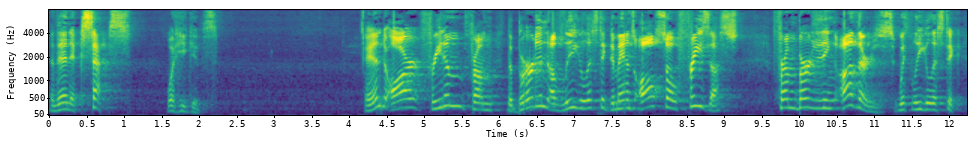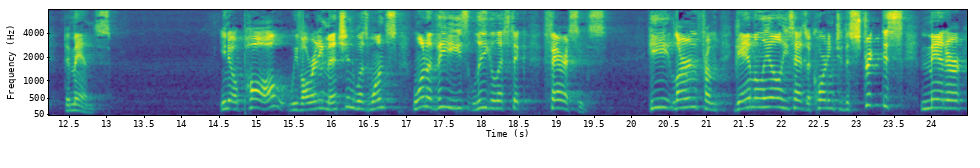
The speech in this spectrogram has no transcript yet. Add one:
and then accepts what he gives. And our freedom from the burden of legalistic demands also frees us from burdening others with legalistic demands. You know, Paul, we've already mentioned, was once one of these legalistic Pharisees. He learned from Gamaliel, he says, according to the strictest manner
